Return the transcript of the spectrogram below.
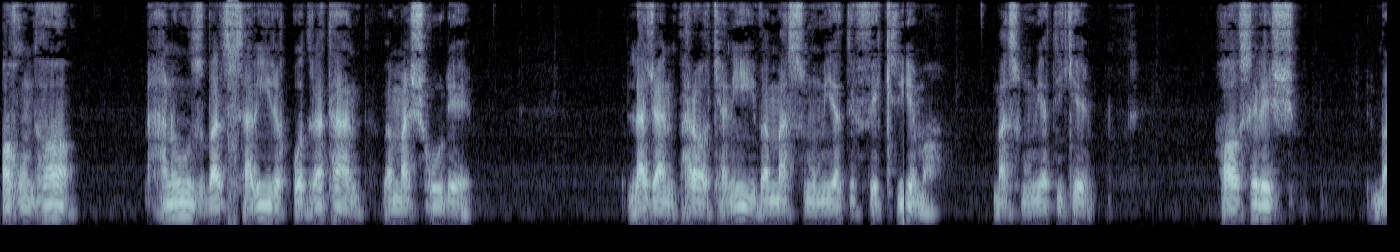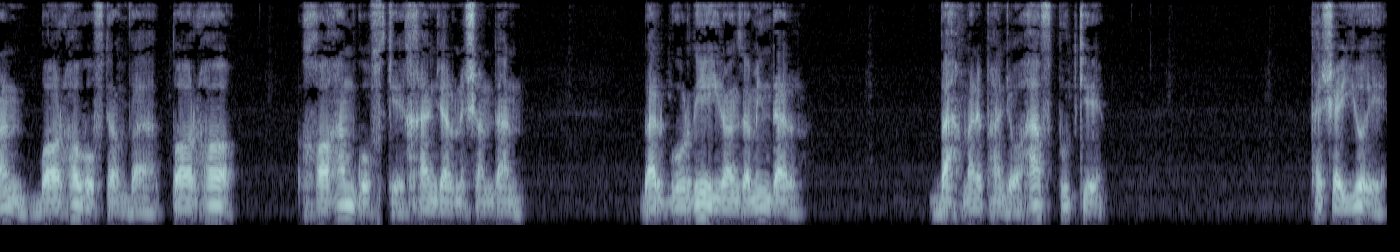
آخوندها هنوز بر سریر قدرتند و مشغول لجن پراکنی و مسمومیت فکری ما. مسمومیتی که حاصلش من بارها گفتم و بارها خواهم گفت که خنجر نشاندن بر گرده ایران زمین در بهمن هفت بود که تشیع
